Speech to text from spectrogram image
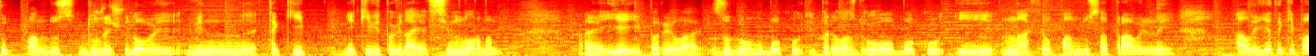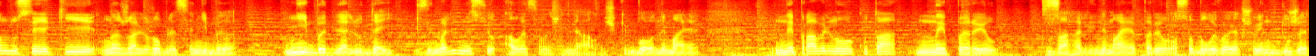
Тут пандус дуже чудовий. Він такий, який відповідає всім нормам. Е, Є і перила з одного боку, і перила з другого боку, і нахил пандуса правильний. Але є такі пандуси, які, на жаль, робляться ніби, ніби для людей з інвалідністю, але це лише для галочки, бо немає неправильного кута, ні перил. Взагалі немає перил, особливо якщо він дуже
